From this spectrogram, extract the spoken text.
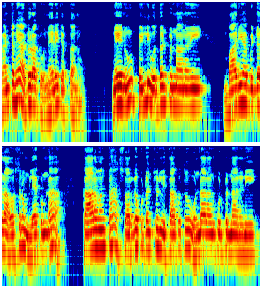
వెంటనే అడ్డురాకు నేనే చెప్తాను. నేను పెళ్ళి వద్దంటున్నానని భార్యా బిడ్డల అవసరం లేకుండా కాలమంతా స్వర్గపు టంచుల్ని తాకుతూ ఉండాలనుకుంటున్నానని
